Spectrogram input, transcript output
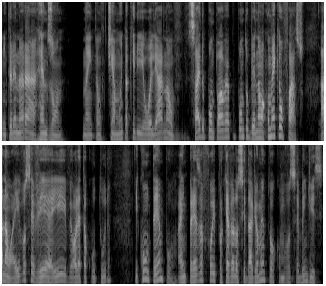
então ele não era hands-on. Né? Então tinha muito aquele olhar, não, sai do ponto A, vai para o ponto B. Não, mas como é que eu faço? Ah, não, aí você vê aí, olha a tua cultura. E com o tempo, a empresa foi, porque a velocidade aumentou, como você bem disse.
